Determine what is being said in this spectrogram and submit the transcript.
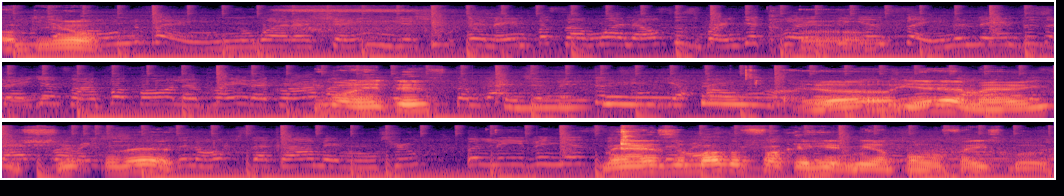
Up to him. You wanna hit this? Hell yeah, man. You shit for that. Man, there's a motherfucker hit me up on Facebook.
